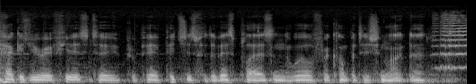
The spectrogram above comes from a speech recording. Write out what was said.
How could you refuse to prepare pitches for the best players in the world for a competition like that?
